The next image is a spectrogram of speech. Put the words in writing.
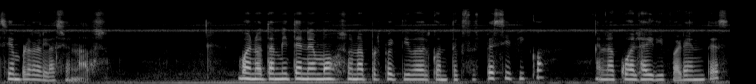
siempre relacionados. Bueno, también tenemos una perspectiva del contexto específico, en la cual hay diferentes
